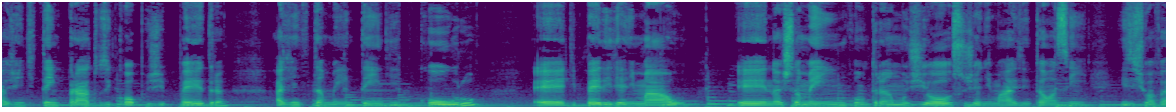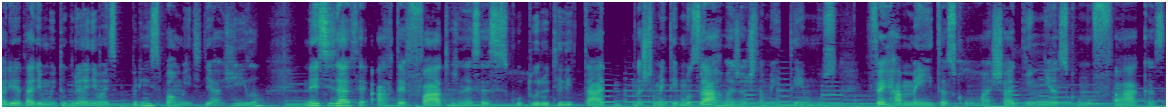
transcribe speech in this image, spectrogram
a gente tem pratos e copos de pedra, a gente também tem de couro, é, de pele de animal, é, nós também encontramos de ossos de animais, então assim existe uma variedade muito grande, mas principalmente de argila. Nesses artefatos, nessa escultura utilitária, nós também temos armas, nós também temos ferramentas como machadinhas, como facas,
